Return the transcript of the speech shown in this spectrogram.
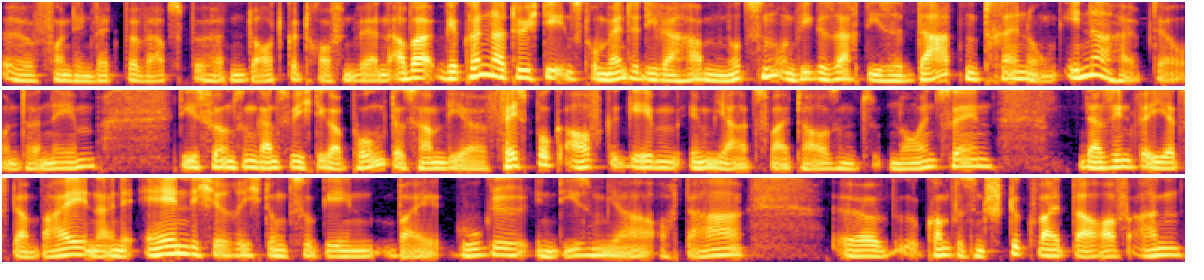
äh, von den Wettbewerbsbehörden dort getroffen werden. Aber wir können natürlich die Instrumente, die wir haben, nutzen. Und wie gesagt, diese Datentrennung innerhalb der Unternehmen, die ist für uns ein ganz wichtiger Punkt. Das haben wir Facebook aufgegeben im Jahr 2019. Da sind wir jetzt dabei, in eine ähnliche Richtung zu gehen bei Google in diesem Jahr. Auch da äh, kommt es ein Stück weit darauf an,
